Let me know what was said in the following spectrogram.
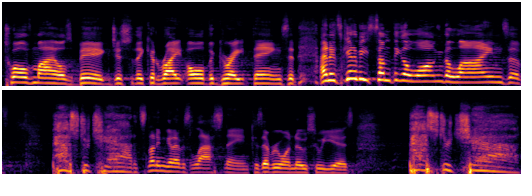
12 miles big just so they could write all the great things. And, and it's gonna be something along the lines of Pastor Chad. It's not even gonna have his last name because everyone knows who he is. Pastor Chad,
